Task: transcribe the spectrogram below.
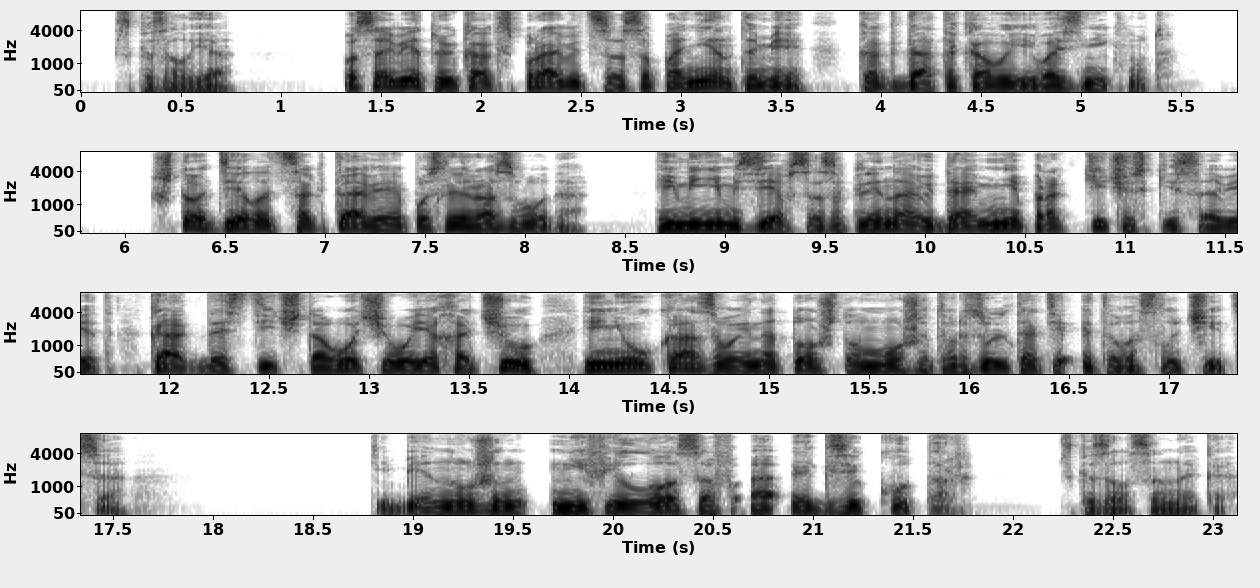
— сказал я. «Посоветуй, как справиться с оппонентами, когда таковые возникнут. Что делать с Октавией после развода? Именем Зевса заклинаю, дай мне практический совет, как достичь того, чего я хочу, и не указывай на то, что может в результате этого случиться». «Тебе нужен не философ, а экзекутор», — сказал Санека.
